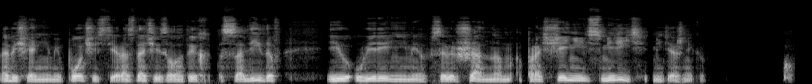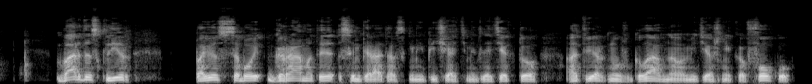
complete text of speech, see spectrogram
обещаниями почести, раздачей золотых солидов и уверениями в совершенном прощении смирить мятежников. Вардас Клир повез с собой грамоты с императорскими печатями для тех, кто, отвергнув главного мятежника Фоку,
